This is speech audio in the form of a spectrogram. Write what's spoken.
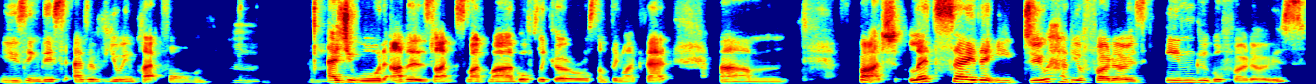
using this as a viewing platform Mm. Mm. as you would others like SmugMug or Flickr or something like that. Um, but let's say that you do have your photos in Google Photos.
